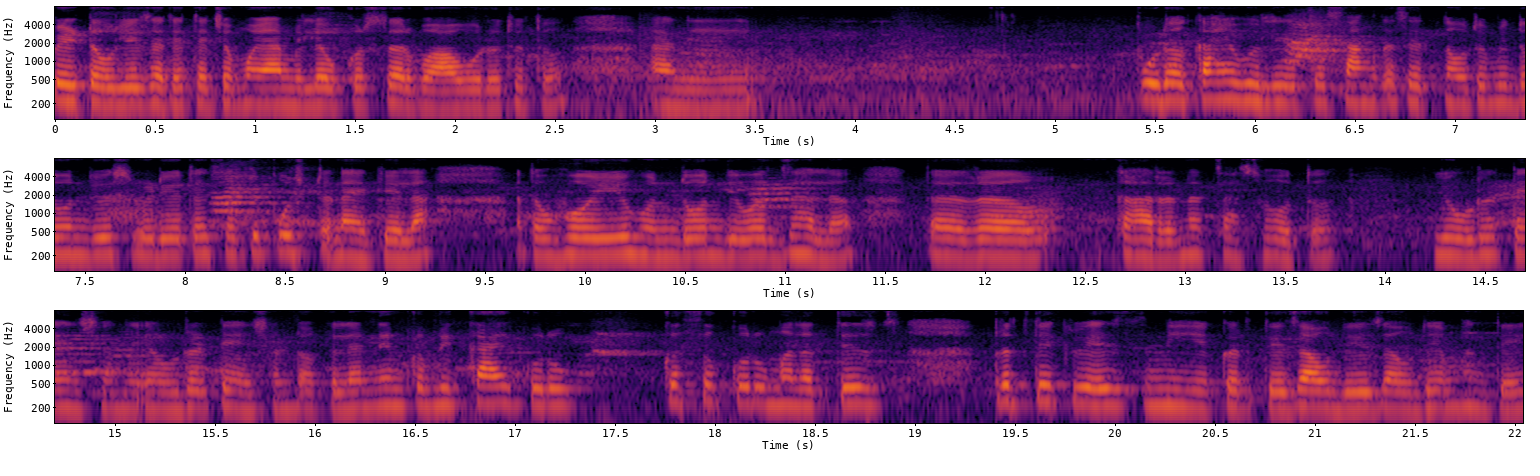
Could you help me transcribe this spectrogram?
पेटवली जाते. त्याच्यामुळे आम्ही लवकर सर्व आवरत होतो. आणि पुढं काय होईल याचं सांगताच येत नव्हतं. मी दोन दिवस व्हिडिओ त्यासाठी पोस्ट नाही केला. आता होई होऊन दोन दिवस झालं. तर कारणच असं होतं. एवढं टेन्शन एवढं टेन्शन डॉक्टरला नेमकं मी काय करू? कसं करू? मला तेच प्रत्येक वेळेस मी हे करते जाऊ दे जाऊ दे म्हणते.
